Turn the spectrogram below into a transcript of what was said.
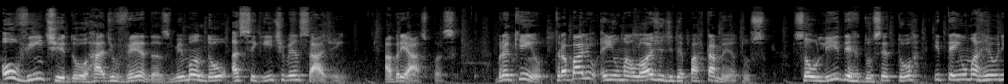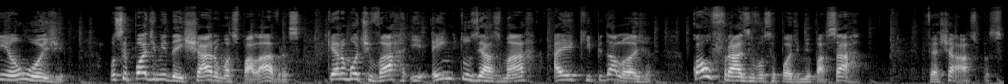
ouvinte do Rádio Vendas me mandou a seguinte mensagem: abre aspas. Branquinho, trabalho em uma loja de departamentos. Sou líder do setor e tenho uma reunião hoje. Você pode me deixar umas palavras? Quero motivar e entusiasmar a equipe da loja. Qual frase você pode me passar? Fecha aspas.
